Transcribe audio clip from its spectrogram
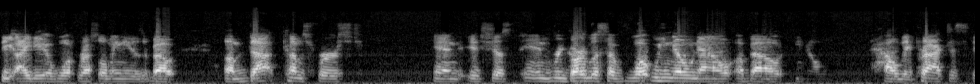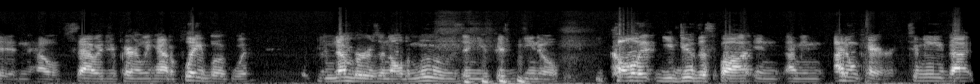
the idea of what WrestleMania is about, um, that comes first. And it's just, and regardless of what we know now about you how they practiced it and how Savage apparently had a playbook with the numbers and all the moves, and you could, you know, call it, you do the spot, and I mean, I don't care. To me, that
